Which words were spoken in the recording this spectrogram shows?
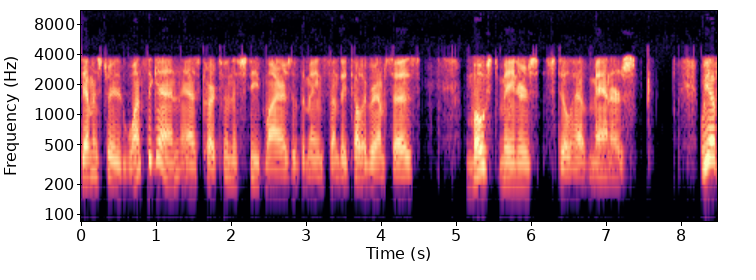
demonstrated once again, as cartoonist Steve Myers of the Maine Sunday Telegram says, most Mainers still have manners. We have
